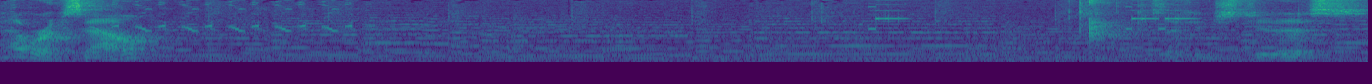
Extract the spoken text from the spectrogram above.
That works out. Because I can just do this.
